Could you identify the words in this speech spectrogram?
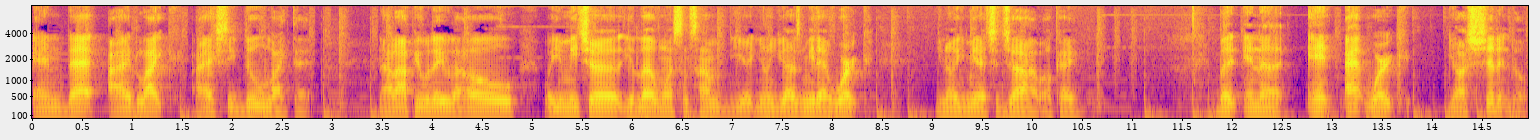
and that I like. I actually do like that. Now a lot of people they be like, oh, well, you meet your your loved ones. Sometimes you, you know you guys meet at work. You know, you meet at your job. Okay, but in a in, at work, y'all shouldn't though.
